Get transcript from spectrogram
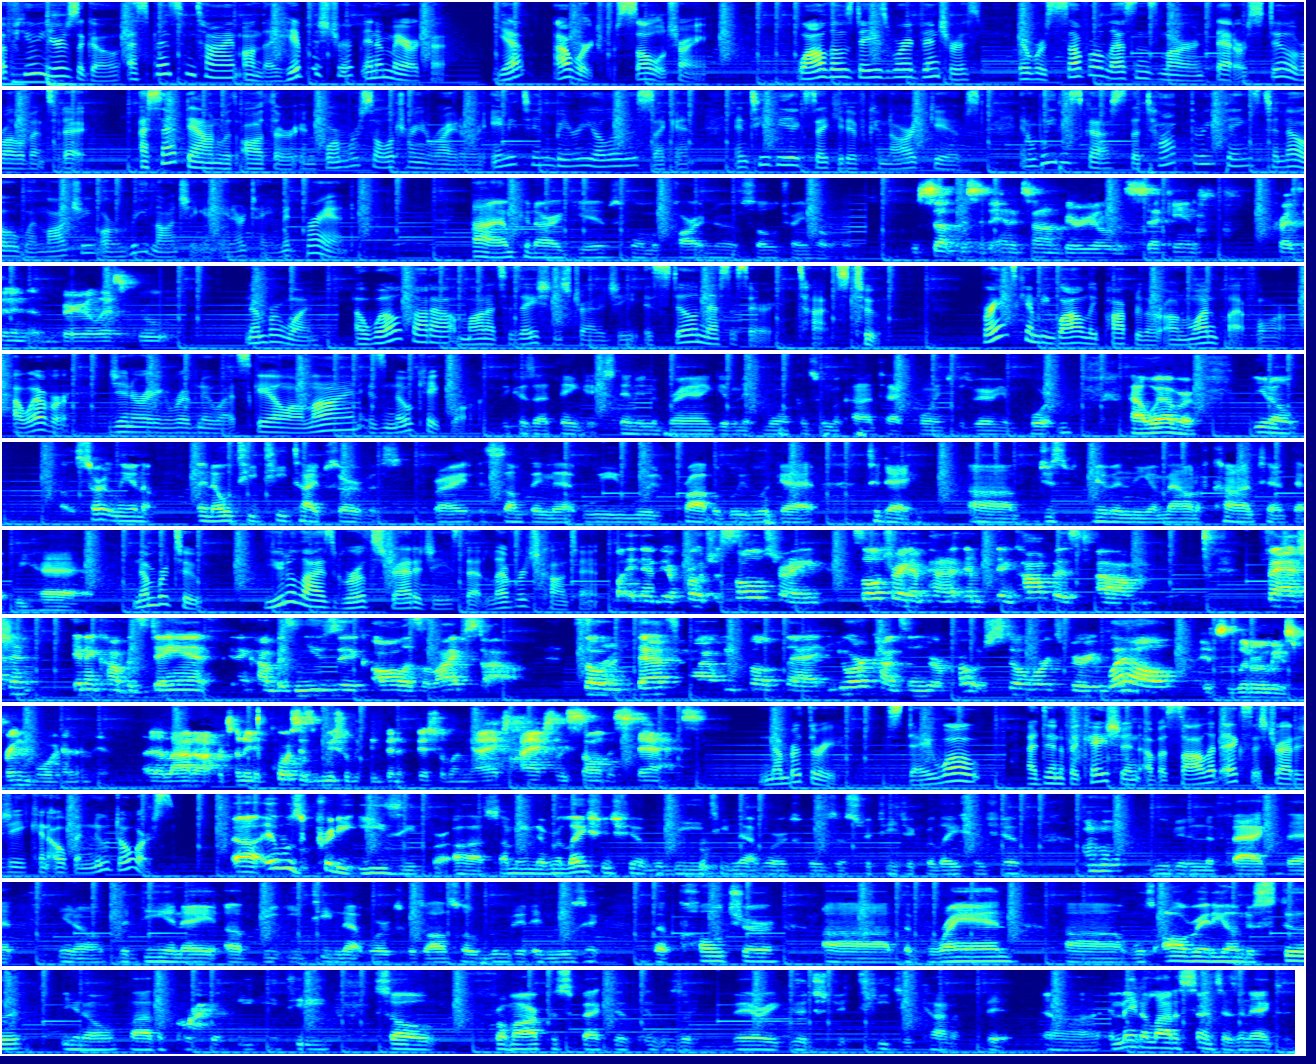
A few years ago, I spent some time on the hippest trip in America. Yep, I worked for Soul Train. While those days were adventurous, there were several lessons learned that are still relevant today. I sat down with author and former Soul Train writer Enitan Bereola II and TV executive Kenard Gibbs, and we discussed the top three things to know when launching or relaunching an entertainment brand. Hi, I'm Kenard Gibbs, former partner of Soul Train Holdings. What's up? This is Enitan Bereola II, president of the Bereola S Group. Number one, a well thought out monetization strategy is still necessary, times two. Brands can be wildly popular on one platform. However, generating revenue at scale online is no cakewalk. Because I think extending the brand, giving it more consumer contact points was very important. However, you know, certainly an, an OTT type service, right, is something that we would probably look at today, um, just given the amount of content that we have. Number two, utilize growth strategies that leverage content. And then the approach of Soul Train, Soul Train encompassed um, fashion, it encompassed dance, it encompassed music, all as a lifestyle. So right. that's why we felt that your content, your approach still works very well. It's literally a springboard and it allowed opportunity. Of course, it's mutually beneficial. I mean, I, I actually saw the stats. Number three, stay woke. Identification of a solid exit strategy can open new doors. Uh, it was pretty easy for us. I mean, the relationship with BET Networks was a strategic relationship, mm-hmm. rooted in the fact that you know the DNA of BET Networks was also rooted in music. The culture, uh, the brand uh, was already understood, you know, by the BET. So, from our perspective, it was a very good strategic kind of fit. Uh, it made a lot of sense as an exit.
